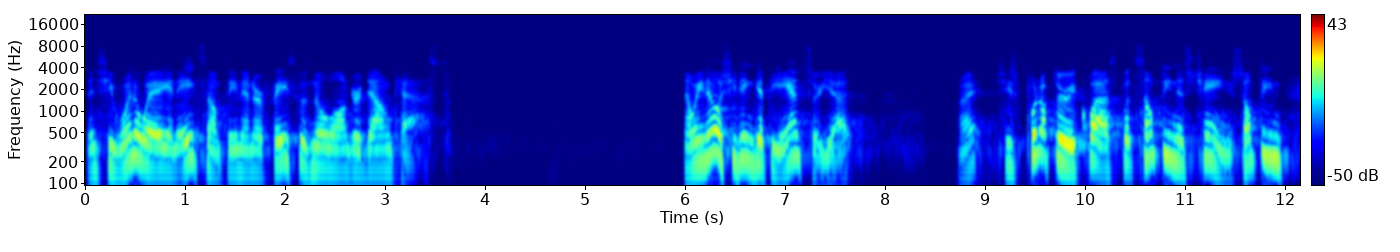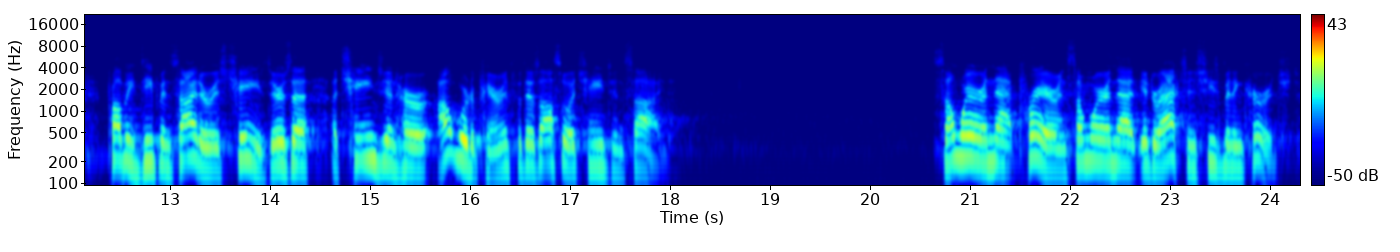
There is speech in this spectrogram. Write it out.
Then she went away and ate something, and her face was no longer downcast. Now we know she didn't get the answer yet, right? She's put up the request, but something has changed. Something probably deep inside her has changed. There's a, a change in her outward appearance, but there's also a change inside. Somewhere in that prayer and somewhere in that interaction, she's been encouraged.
